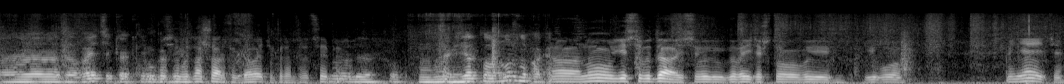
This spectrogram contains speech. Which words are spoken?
А, давайте Ну, как-нибудь. как-нибудь на шарфик давайте прям прицепим. Ну да. Мгм. Так, зеркало нужно пока? А, ну, если вы, да, если вы говорите, что вы его меняете,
